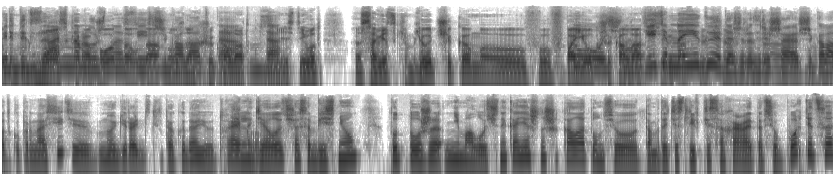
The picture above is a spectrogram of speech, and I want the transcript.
перед мозг экзаменом нужно работал, съесть да, шоколад. нужно шоколадку Да. съесть. И вот советским летчикам э, в, в паёк Точно. шоколад Детям на ЕГЭ даже да. разрешают Мгм. шоколадку проносить, и многие родители так и дают. Правильно шоколад. делают, сейчас объясню. Тут тоже не молочный, конечно, шоколад, он все, там вот эти сливки, сахара, это все портится,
